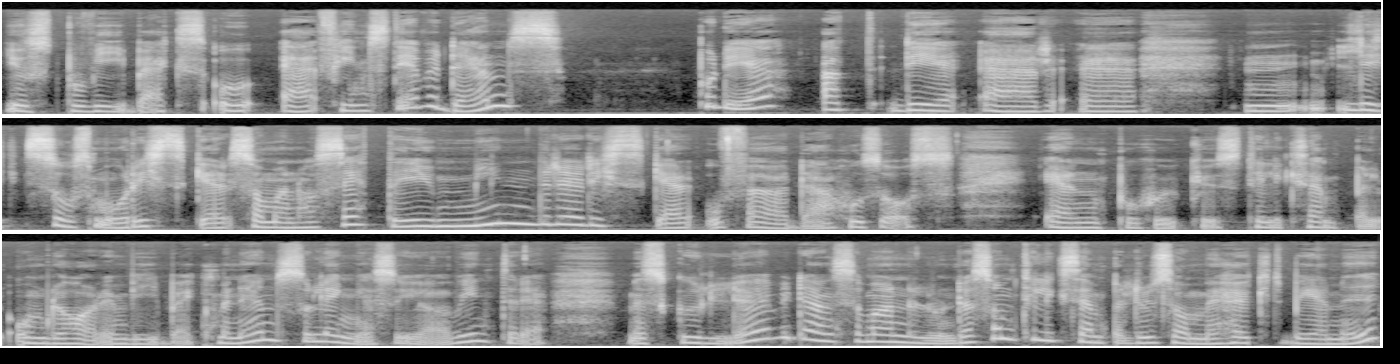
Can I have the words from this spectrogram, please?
just på Vibacks och är, finns det evidens på det? Att det är eh, så små risker som man har sett. Det är ju mindre risker att föda hos oss än på sjukhus till exempel om du har en VBAC. Men än så länge så gör vi inte det. Men skulle evidensen vara annorlunda som till exempel du sa med högt BMI.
